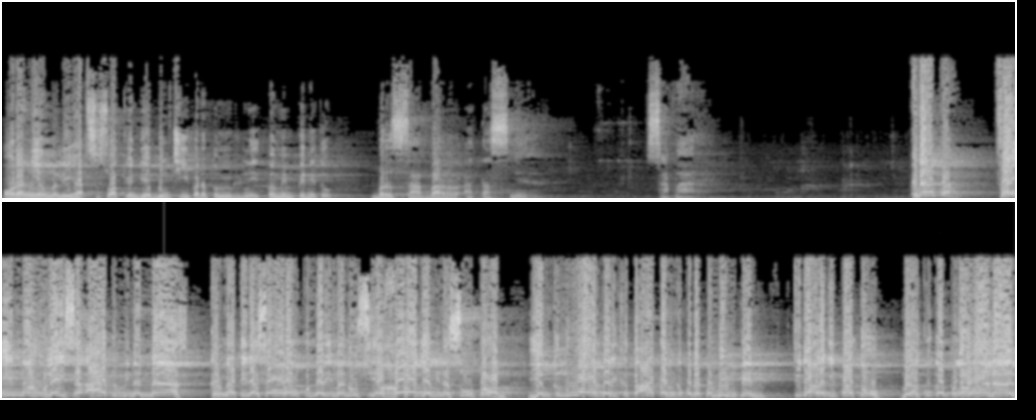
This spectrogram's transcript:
orang yang melihat sesuatu yang dia benci pada pemimpin, pemimpin itu bersabar atasnya. Sabar. Kenapa? Fa innahu laisa ahadun minan nas karena tidak seorang pun dari manusia kharaja minas sultan yang keluar dari ketaatan kepada pemimpin tidak lagi patuh melakukan perlawanan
